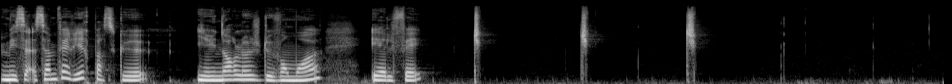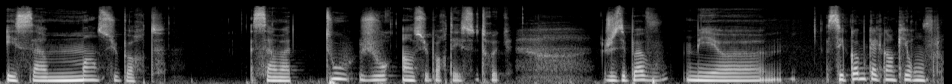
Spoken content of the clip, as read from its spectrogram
mais ça, ça me fait rire parce que il y a une horloge devant moi et elle fait et ça m'insupporte. Ça m'a toujours insupporté ce truc. Je sais pas vous, mais euh, c'est comme quelqu'un qui ronfle.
